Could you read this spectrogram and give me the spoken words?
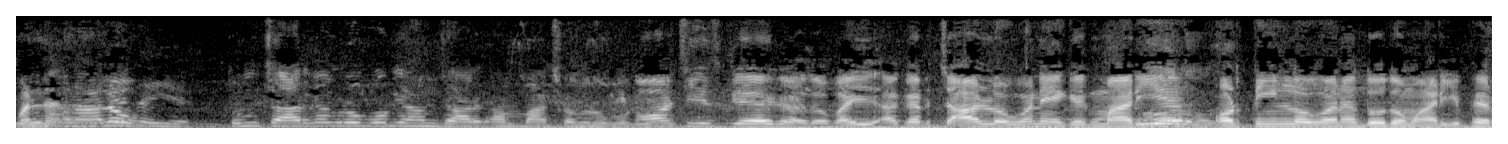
तुम चार का ग्रुप हो गया हम चार हम पाँच का ग्रुप एक और चीज़ क्लियर कर दो भाई अगर चार लोगों ने एक एक मारी है और तीन लोगों ने दो दो मारी है फिर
